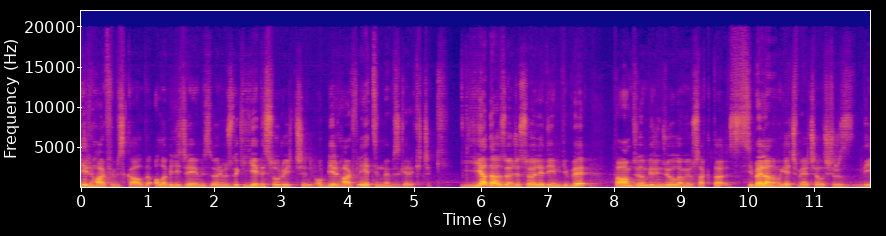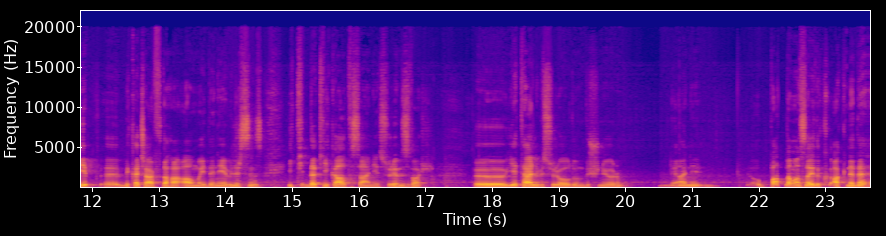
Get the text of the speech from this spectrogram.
bir harfimiz kaldı alabileceğimiz. Önümüzdeki 7 soru için o bir harfle yetinmemiz gerekecek. Ya da az önce söylediğim gibi tamam canım birinci olamıyorsak da Sibel Hanım'ı geçmeye çalışırız deyip e, birkaç harf daha almayı deneyebilirsiniz. 2 dakika 6 saniye süremiz var. Ee, yeterli bir süre olduğunu düşünüyorum. Yani patlamasaydık aknede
